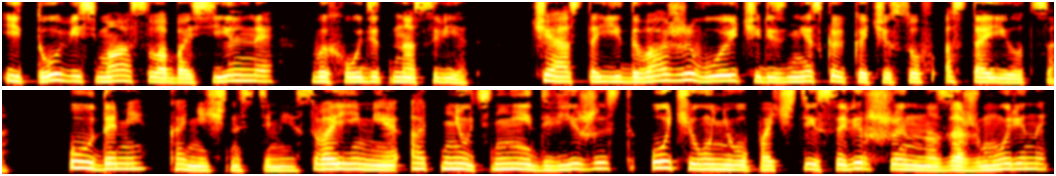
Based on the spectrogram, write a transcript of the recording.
и то весьма слабосильное выходит на свет. Часто едва живое через несколько часов остается. Удами, конечностями, своими отнюдь не движест, очи у него почти совершенно зажмурены,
